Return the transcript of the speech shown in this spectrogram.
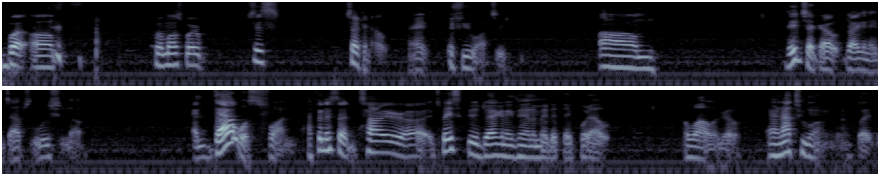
But um, for the most part, just check it out, right? If you want to. Um, did check out Dragon Age Absolution though, and that was fun. I finished that entire. Uh, it's basically a Dragon Age anime that they put out a while ago, and not too long ago, but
